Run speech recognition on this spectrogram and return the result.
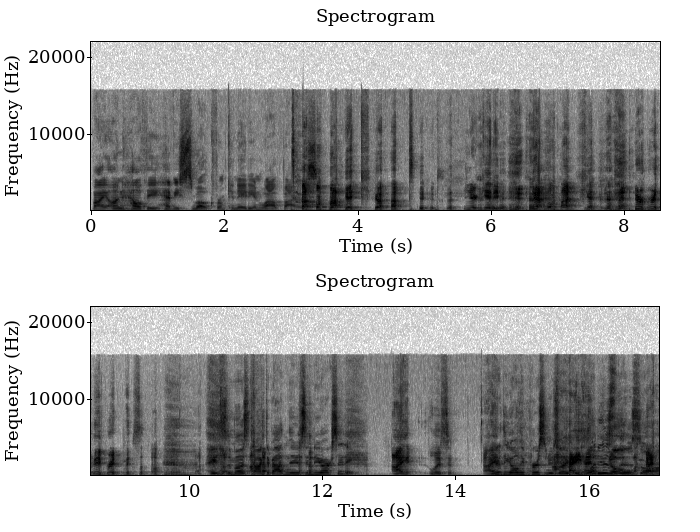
by unhealthy heavy smoke from Canadian wildfires. Oh my god, dude! You're kidding. oh my god, you're really bringing this up. it's the most talked about news in New York City. I listen. I You're the only person who's like, I "What is no this? Yeah,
